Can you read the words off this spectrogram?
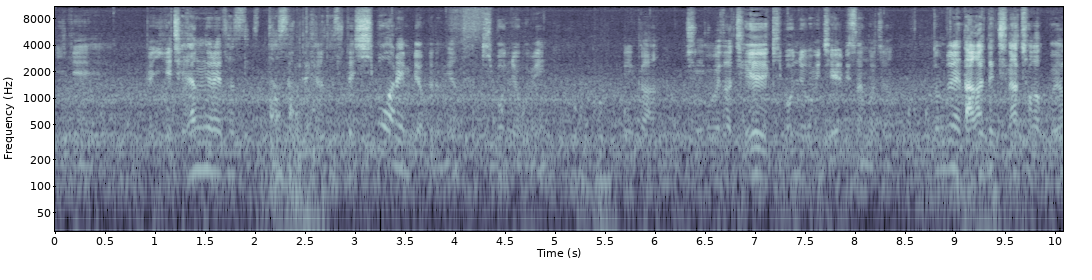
이게 그러니까 이게 재작년에 탔을, 탔을 때 제가 탔을 때 15RMB였거든요. 기본 요금이. 그러니까 중국에서 제일 기본 요금이 제일 비싼 거죠. 좀 전에 나갈 때 지나쳐 갖고요.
